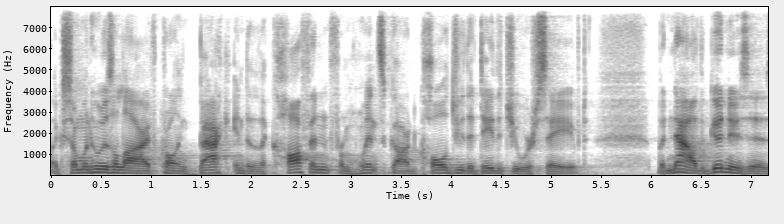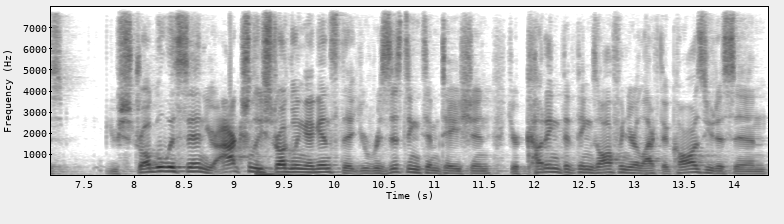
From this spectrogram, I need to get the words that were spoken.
like someone who is alive crawling back into the coffin from whence God called you the day that you were saved. But now, the good news is, you struggle with sin, you're actually struggling against it, you're resisting temptation, you're cutting the things off in your life that cause you to sin,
